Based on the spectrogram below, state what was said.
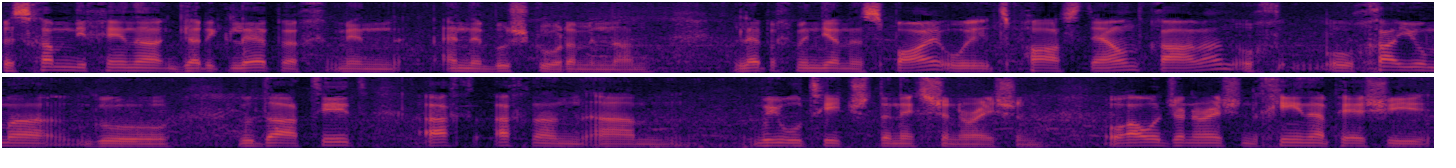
Bes kham ni khena garik lepech min ene bushkura minan. Lepech min yan spy u it's passed down qalan u khayuma gu gu datit ach achnan um, we will teach the next generation. Or our generation khina peshi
